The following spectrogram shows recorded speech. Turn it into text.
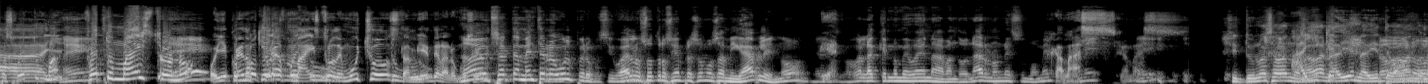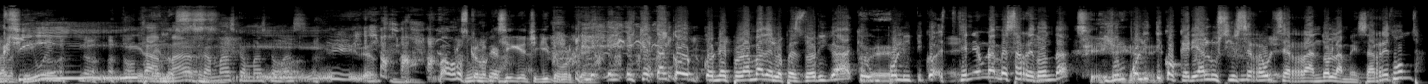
pues fue tu. Eh. fue tu maestro, ¿no? Eh. Oye, Como Pedro, tú quiera eres fue maestro tu- de muchos, tu también de la locución. No, exactamente, Raúl, pero pues igual nosotros siempre somos amigables, ¿no? Bien. Ojalá que no me vayan a abandonar, ¿no? En esos momentos. Jamás, ¿eh? jamás. Eh. Si tú no has abandonado Ay, a nadie, nadie te va a No, no, abandonar a ti, güey. Sí, No, Jamás, jamás, jamás, jamás. Vámonos con lo que sigue, chiquito, porque. ¿Y, y qué tal con, con el programa de López Dóriga? Que A un ver. político tenía una mesa redonda Sí. y un político quería lucirse, Raúl, cerrando la mesa redonda.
